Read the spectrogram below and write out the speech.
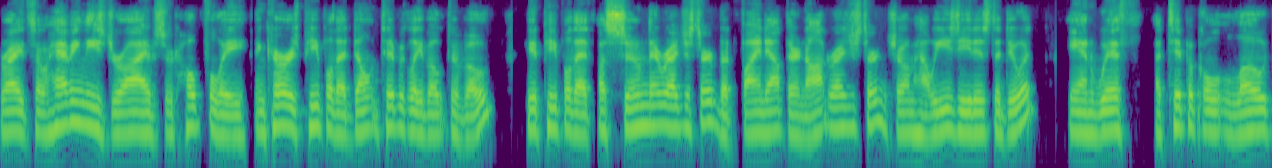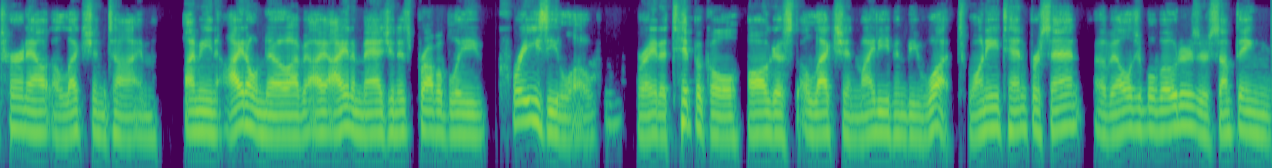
Right. So having these drives would hopefully encourage people that don't typically vote to vote get people that assume they're registered but find out they're not registered and show them how easy it is to do it. And with a typical low turnout election time. I mean, I don't know. I, I, I'd imagine it's probably crazy low, right? A typical August election might even be what, 20, 10% of eligible voters or something?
